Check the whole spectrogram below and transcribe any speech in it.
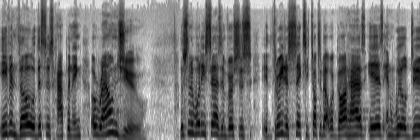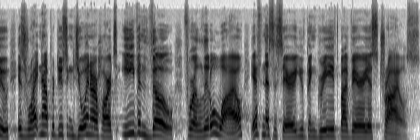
even though this is happening around you. Listen to what he says in verses 3 to 6. He talks about what God has, is, and will do, is right now producing joy in our hearts, even though for a little while, if necessary, you've been grieved by various trials.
